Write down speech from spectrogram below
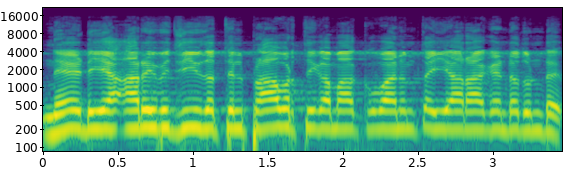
നേടിയ അറിവ് ജീവിതത്തിൽ പ്രാവർത്തികമാക്കുവാനും തയ്യാറാകേണ്ടതുണ്ട്.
